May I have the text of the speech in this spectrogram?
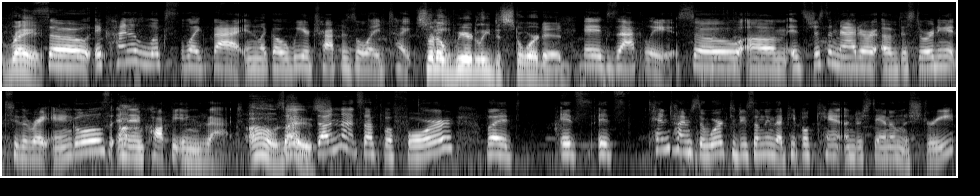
Right. So it kind of looks like that in like a weird trapezoid type. Sort shape. of weirdly distorted. Exactly. So um, it's just a matter of distorting it to the right angles and then copying that. Oh, so nice. I've done that stuff before, but it's it's ten times the work to do something that people can't understand on the street.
